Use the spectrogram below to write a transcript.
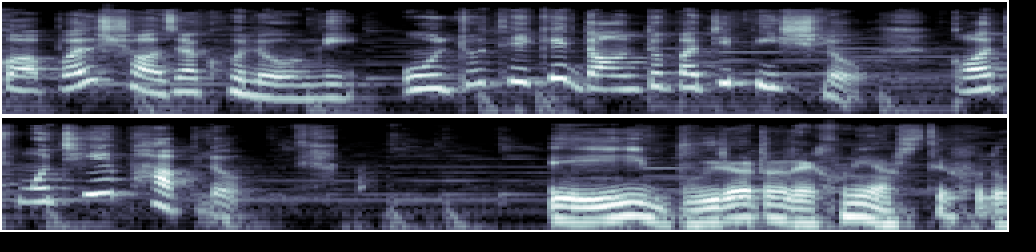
কপাল সজাগ হলো অমনি। উল্টো থেকে দন্তপাটি পিষল কটমঠিয়ে ভাবল এই বুইরাটার এখনই আসতে হলো?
